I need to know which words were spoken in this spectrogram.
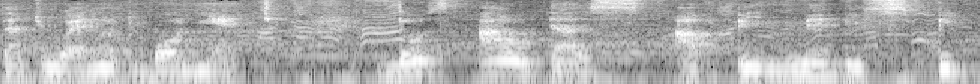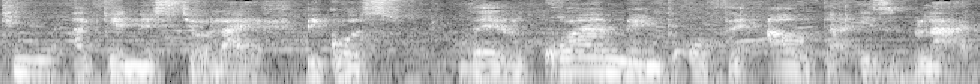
that you were not born yet. Those altars have been maybe speaking against your life because the requirement of the altar is blood.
